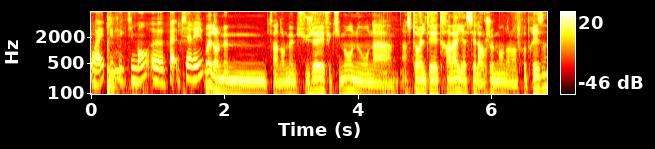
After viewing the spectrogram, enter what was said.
Oui, effectivement. Euh, Pierre-Yves Oui, dans, le même, enfin, dans le même sujet, effectivement, nous, on a instauré le télétravail assez largement dans l'entreprise.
